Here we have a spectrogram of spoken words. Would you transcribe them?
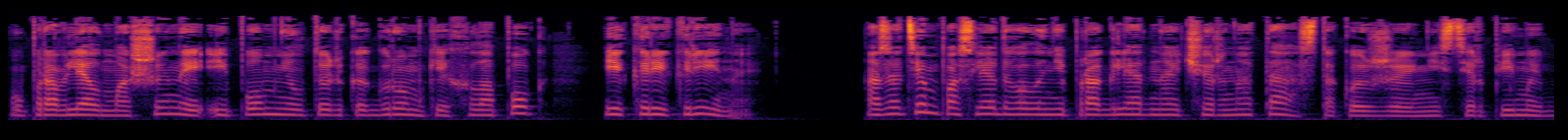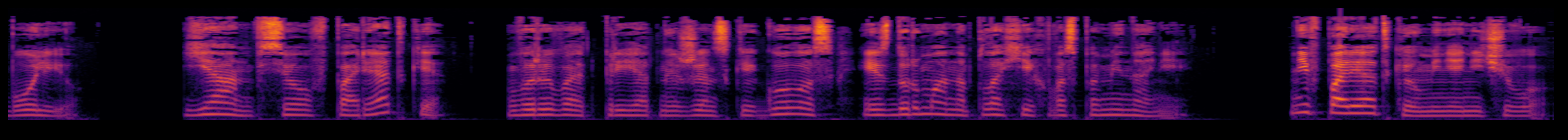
управлял машиной и помнил только громкий хлопок и крик Рины. А затем последовала непроглядная чернота с такой же нестерпимой болью. «Ян, все в порядке?» — вырывает приятный женский голос из дурмана плохих воспоминаний. Не в порядке у меня ничего,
